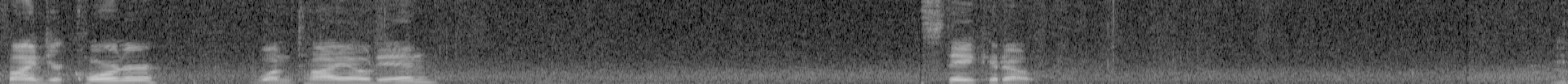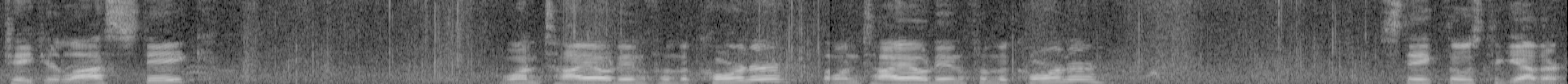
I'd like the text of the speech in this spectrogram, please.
Find your corner, one tie out in, stake it out. You take your last stake, one tie out in from the corner, one tie out in from the corner, stake those together.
